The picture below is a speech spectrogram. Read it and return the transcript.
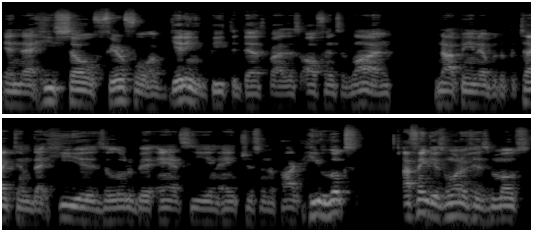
in that he's so fearful of getting beat to death by this offensive line, not being able to protect him, that he is a little bit antsy and anxious in the pocket. He looks, I think, is one of his most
